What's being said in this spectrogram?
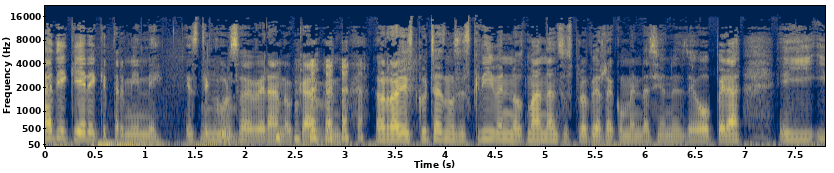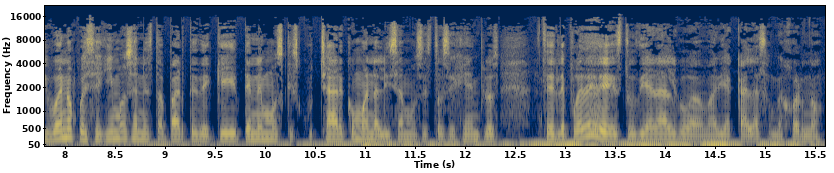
Nadie quiere que termine este curso de verano, Carmen. Los radioescuchas nos escriben, nos mandan sus propias recomendaciones de ópera y, bueno, pues seguimos en esta parte de qué tenemos que escuchar, cómo analizamos estos ejemplos. ¿Se le puede estudiar algo a María Calas o mejor no?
